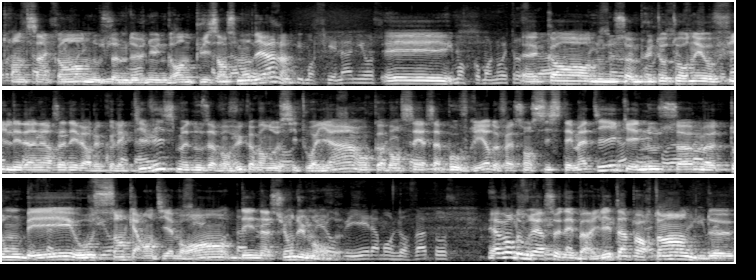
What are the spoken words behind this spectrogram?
35 ans, nous sommes devenus une grande puissance mondiale. Et euh, quand nous nous sommes plutôt tournés au fil des dernières années vers le collectivisme, nous avons vu comment nos citoyens ont commencé à s'appauvrir de façon systématique et nous sommes tombés au 140e rang des nations du monde. Et avant d'ouvrir ce débat, il est important de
